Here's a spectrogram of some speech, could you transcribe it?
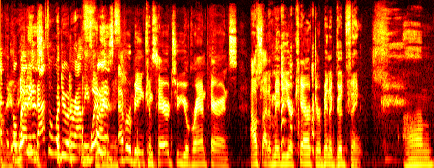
ethical When betting. is- That's what we're doing around these When parts. has ever being compared to your grandparents outside of maybe your character been a good thing? Um,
